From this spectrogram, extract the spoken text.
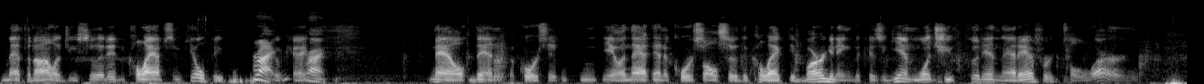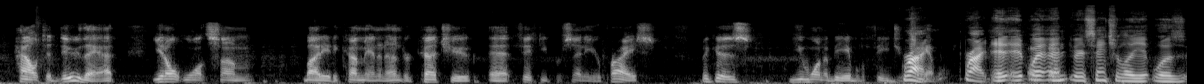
methodology so that it didn't collapse and kill people. Right. Okay. Right. Now, then, of course, it you know, and that, and of course, also the collective bargaining, because again, once you've put in that effort to learn how to do that, you don't want somebody to come in and undercut you at fifty percent of your price, because you want to be able to feed your right. family. Right. It, it okay. and essentially it was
